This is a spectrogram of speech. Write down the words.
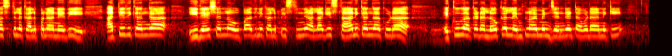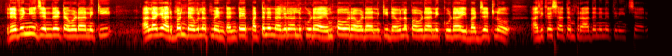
వసతుల కల్పన అనేది అత్యధికంగా ఈ దేశంలో ఉపాధిని కల్పిస్తుంది. అలాగే స్థానికంగా కూడా ఎక్కువగా అక్కడ లోకల్ ఎంప్లాయ్మెంట్ జనరేట్ అవ్వడానికి రెవెన్యూ జనరేట్ అవ్వడానికి అలాగే అర్బన్ డెవలప్మెంట్ అంటే పట్టణ నగరాలు కూడా ఎంపవర్ అవ్వడానికి డెవలప్ అవ్వడానికి కూడా ఈ బడ్జెట్లో అధిక శాతం ప్రాధాన్యతని ఇచ్చారు.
